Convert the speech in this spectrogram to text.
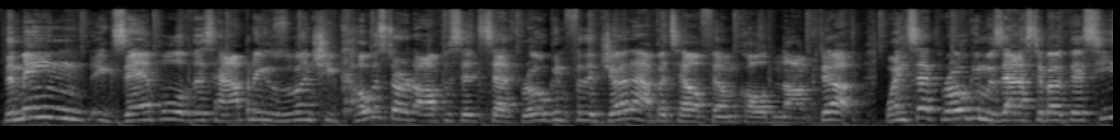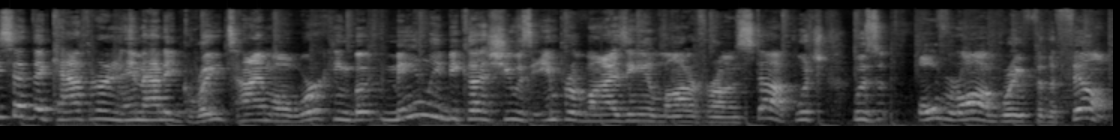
The main example of this happening was when she co-starred opposite Seth Rogen for the Judd Apatow film called Knocked Up. When Seth Rogen was asked about this, he said that Katherine and him had a great time while working, but mainly because she was improvising a lot of her own stuff, which was overall great for the film.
